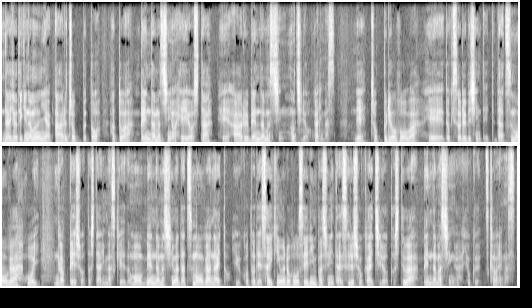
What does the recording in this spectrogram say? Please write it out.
代表的なものには R チョップとあとはベンダムスチンを併用した、えー、R ベンダムスチンの治療がありますでチョップ療法は、えー、ドキソルビシンといって脱毛が多い合併症としてありますけれどもベンダムスチンは脱毛がないということで最近は露胞性リンパ腫に対する初回治療としてはベンダムスチンがよく使われます。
